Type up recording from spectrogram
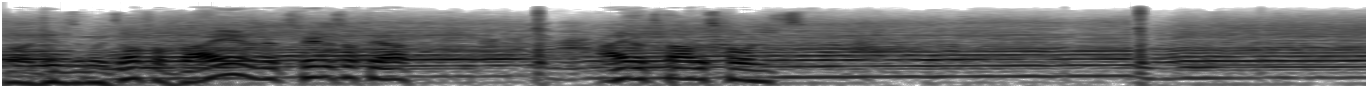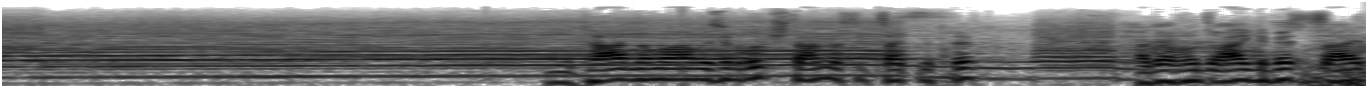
So, den sind wir jetzt auch fehlt uns noch der eine und zwar ist vor uns. Momentan nochmal ein bisschen Rückstand, was die Zeit betrifft. Also auf unsere eigene Bestzeit.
